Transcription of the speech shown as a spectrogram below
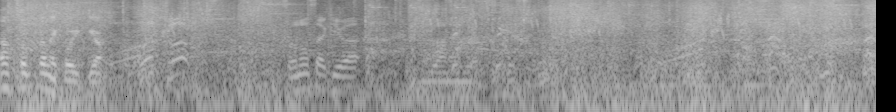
あ届かない攻撃がその先は言わない約束ですよ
